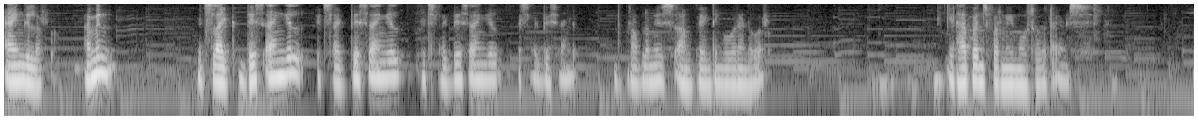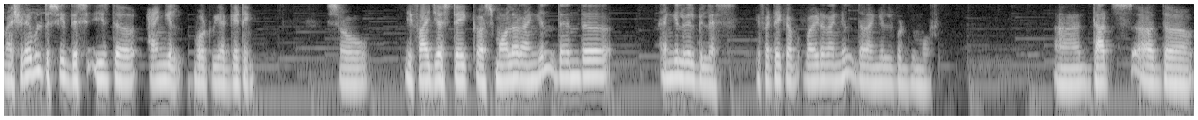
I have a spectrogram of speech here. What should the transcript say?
angular i mean it's like this angle it's like this angle it's like this angle it's like this angle. The problem is i'm painting over and over. It happens for me most of the times. I should be able to see this is the angle what we are getting. So if i just take a smaller angle then the angle will be less. If i take a wider angle the angle would be more. Uh, that's uh, the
